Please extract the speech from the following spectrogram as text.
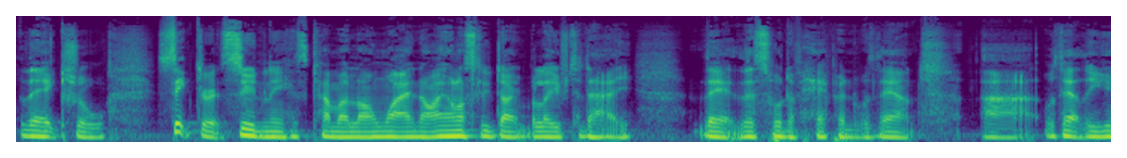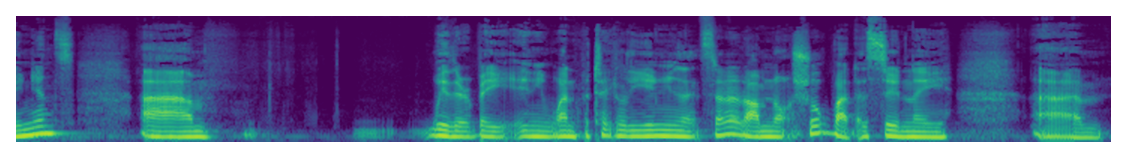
the actual sector, it certainly has come a long way. And I honestly don't believe today that this would have happened without uh, without the unions. Um, whether it be any one particular union that's done it, I'm not sure, but it certainly um,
